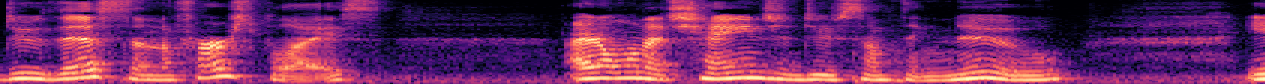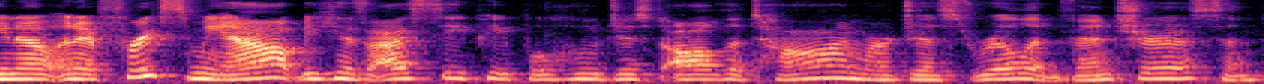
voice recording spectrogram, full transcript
do this in the first place. I don't want to change and do something new you know and it freaks me out because i see people who just all the time are just real adventurous and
